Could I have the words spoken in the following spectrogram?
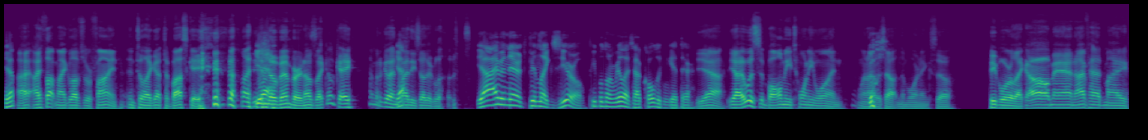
Yep. I, I thought my gloves were fine until I got to Bosque in Yeah. November, and I was like, okay, I'm gonna go ahead and buy these other gloves. Yeah, I've been there. It's been like zero. People don't realize how cold it can get there. Yeah, yeah, it was a balmy 21 when I was out in the morning. So people were like, "Oh man, I've had my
